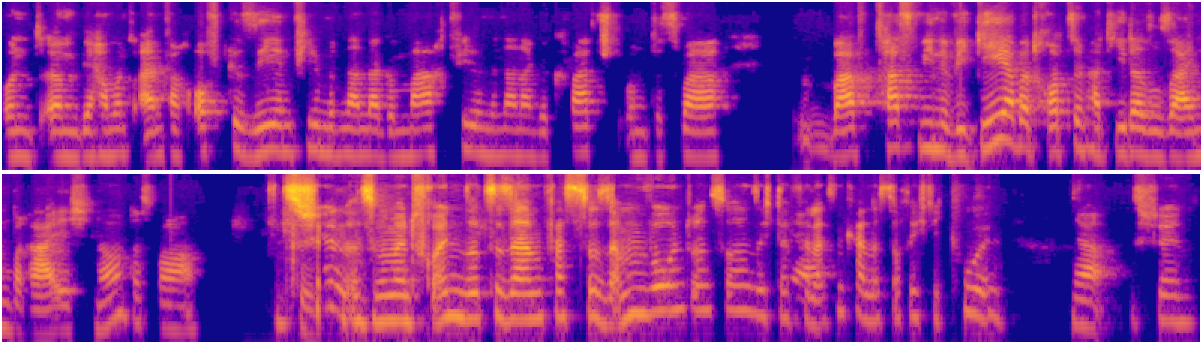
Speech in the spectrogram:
und ähm, wir haben uns einfach oft gesehen, viel miteinander gemacht, viel miteinander gequatscht und das war war fast wie eine WG, aber trotzdem hat jeder so seinen Bereich. Ne? Das war das ist schön. Also wenn man mit Freunden so zusammen fast zusammen wohnt und so, sich da ja. verlassen kann, ist doch richtig cool. Ja. Das ist schön.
